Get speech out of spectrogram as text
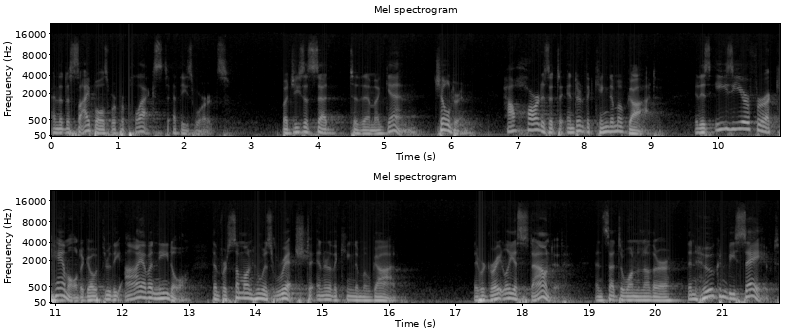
And the disciples were perplexed at these words. But Jesus said to them again, Children, how hard is it to enter the kingdom of God? It is easier for a camel to go through the eye of a needle than for someone who is rich to enter the kingdom of God. They were greatly astounded and said to one another, Then who can be saved?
